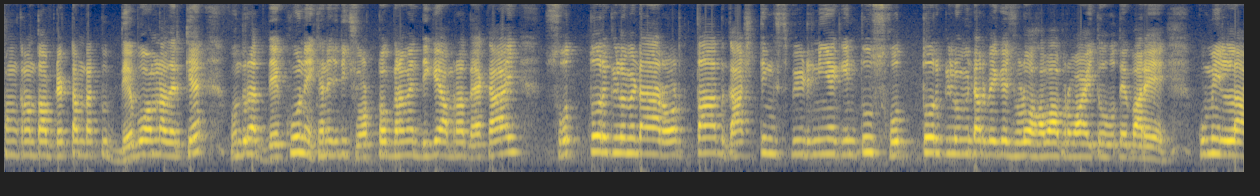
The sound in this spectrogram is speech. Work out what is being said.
সংক্রান্ত আপডেটটা আমরা একটু দেবো আপনাদেরকে। বন্ধুরা, দেখুন, এখানে যদি চট্টগ্রামের দিকে আমরা দেখাই, সত্তর কিলোমিটার অর্থাৎ গাস্টিং স্পিড নিয়ে কিন্তু সত্তর কিলোমিটার বেগে ঝোড়ো হাওয়া প্রবাহিত হতে পারে। কুমিল্লা,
